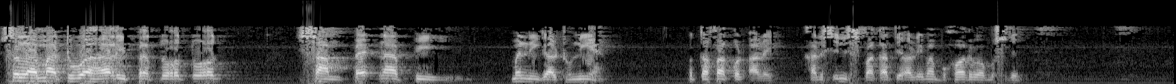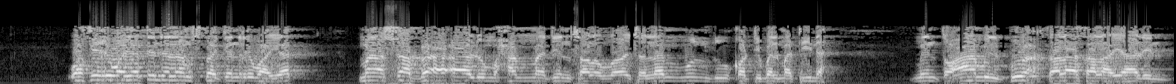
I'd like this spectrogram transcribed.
selama dua hari berturut-turut sampai Nabi meninggal dunia. Mutafakun alaih. Hadis ini sepakati oleh Imam Bukhari wa Muslim. Wa fi riwayatin dalam sebagian riwayat ma saba'a alu Muhammadin sallallahu alaihi wasallam mundu qadimal Madinah min ta'amil buah salah salayalin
